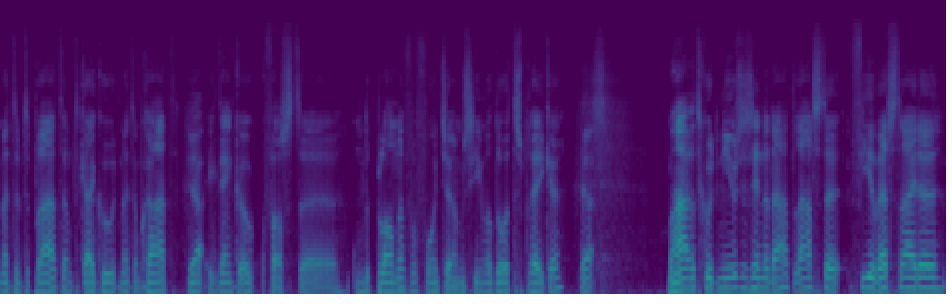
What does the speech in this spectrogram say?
met hem te praten, om te kijken hoe het met hem gaat. Ja. Ik denk ook vast om de plannen voor volgend jaar misschien wel door te spreken. Ja. Maar het goede nieuws is inderdaad, laatste vier wedstrijden,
